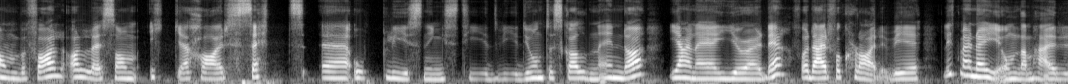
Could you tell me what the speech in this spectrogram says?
anbefale alle som ikke har sett eh, opplysningstid-videoen til Skalden enda, gjerne gjør det, for der forklarer vi litt mer nøye om de her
